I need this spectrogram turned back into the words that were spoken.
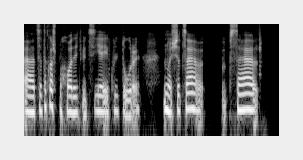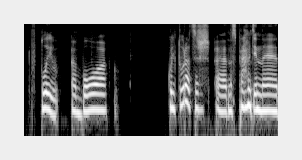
е, це також походить від цієї культури. Ну, що це все вплив, е, бо культура це ж е, насправді не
